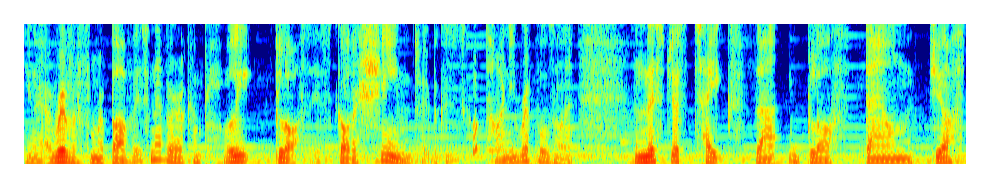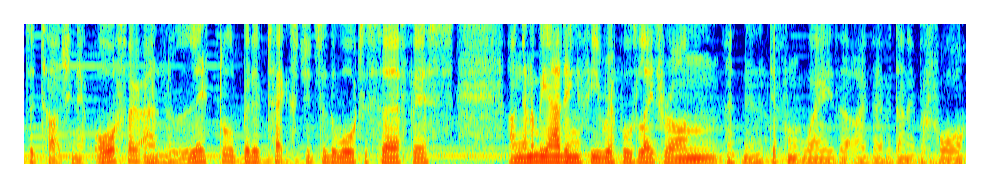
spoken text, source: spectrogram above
you know, a river from above, it's never a complete gloss. It's got a sheen to it because it's got tiny ripples on it. And this just takes that gloss down just a touch and it also adds a little bit of texture to the water surface. I'm going to be adding a few ripples later on in a different way that I've ever done it before.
